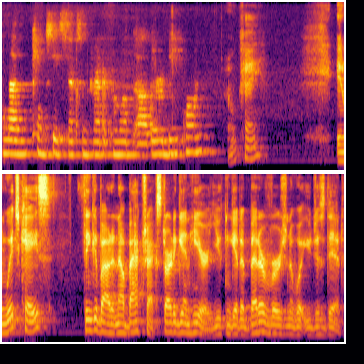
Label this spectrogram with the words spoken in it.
and then King C6 and try to promote the other b pawn. Okay. In which case, think about it. Now backtrack. Start again here. You can get a better version of what you just did.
